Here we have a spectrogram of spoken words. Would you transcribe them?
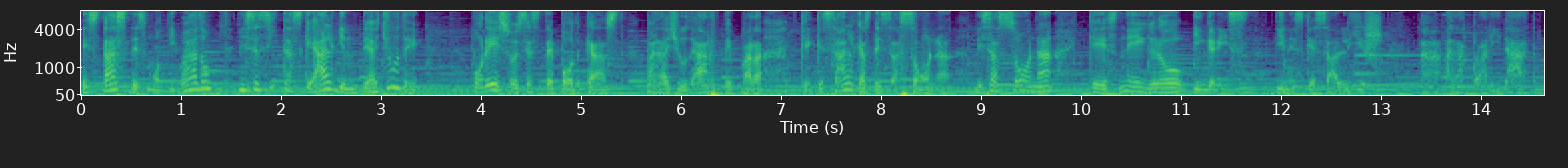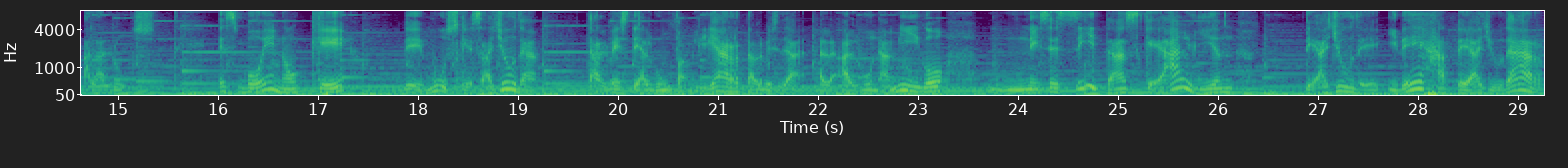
estás desmotivado, necesitas que alguien te ayude. Por eso es este podcast, para ayudarte, para que, salgas de esa zona, de esa zona que es negro y gris. Tienes que salir a, la claridad, a la luz. Es bueno que busques ayuda, tal vez de algún familiar, tal vez de algún amigo. Necesitas que alguien te ayude y déjate ayudar.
